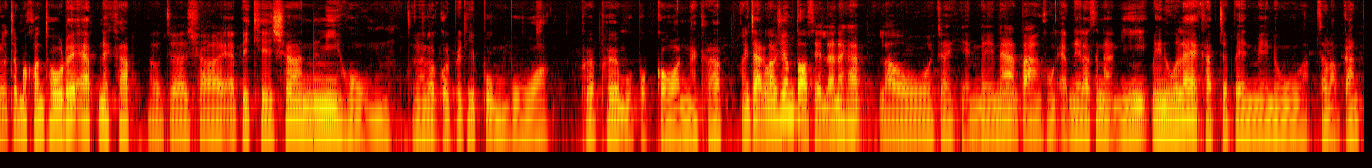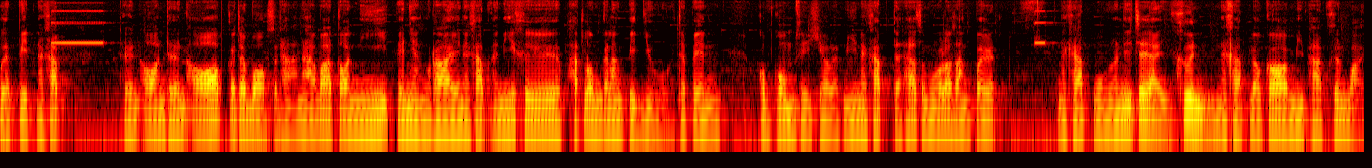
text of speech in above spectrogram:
เราจะมา control ด้วยแอปนะครับ เราจะใช้แอปพลิเคชันมี Home จากนั้นเรากดไปที่ปุ่มบวก เพื่อเพิ่มอุปกรณ์นะครับ หลังจากเราเชื่อมต่อเสร็จแล้วนะครับ เราจะเห็นในหน้าต่างของแอปในลักษณะนี้ เมนูแรกครับจะเป็นเมนูสำหรับการเปิดปิดนะครับ Turn on Turn off ก็จะบอกสถานะว่าตอนนี้เป็นอย่างไรนะครับ อันนี้คือพัดลมกำลังปิดอยู่ จะเป็นกลมๆสีเขียวแบบนี้นะครับ แต่ถ้าสมมติว่าเราสั่งเปิดนะครับมุมนี้จะใหญ่ขึ้นนะครับ แล้วก็มีภาพเคลื่อนไหว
